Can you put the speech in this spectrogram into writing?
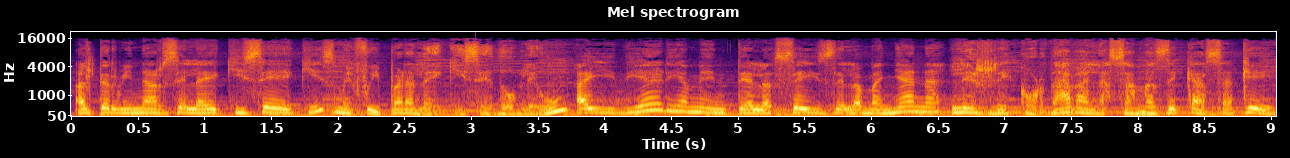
Al terminarse la XCX me fui para la XCW. Ahí diariamente a las 6 de la mañana les recordaba a las amas de casa que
